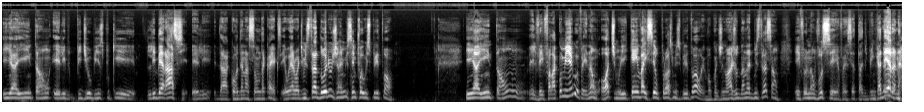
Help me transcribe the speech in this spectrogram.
E aí então ele pediu o bispo que liberasse ele da coordenação da CAEX. Eu era o administrador e o Jaime sempre foi o espiritual. E aí, então, ele veio falar comigo. Eu falei, não, ótimo. E quem vai ser o próximo espiritual? Eu vou continuar ajudando a administração. Ele falou, não, você. Eu falei, você tá de brincadeira, né?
